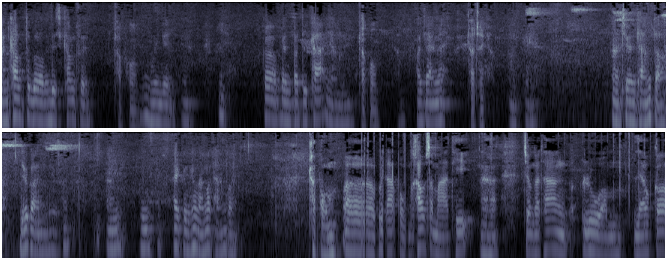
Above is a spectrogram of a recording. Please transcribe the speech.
uncomfortable discomfort ครับผมหงุดหงิดก็เป็นปฏิฆะอย่างหนึ่งครับผม เข้าใจไหมเข้าใจครับโอเค เชิญถามต่อ เดี๋ยวก่อนให้คนข้างหลังก็ถามก่อน ครับผมเเวลาผมเข้าสมาธินะฮะจนกระทั่งรวมแล้วก็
